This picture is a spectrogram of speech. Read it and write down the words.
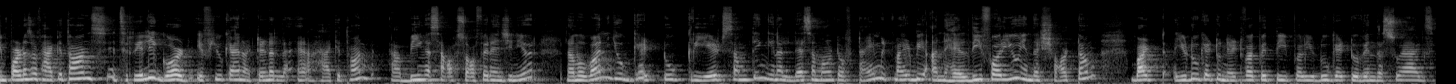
importance of hackathons it's really good if you can attend a, a hackathon uh, being a software engineer. Number one you get to create something in a less amount of time. It might be unhealthy for you in the short term but you do get to network with people you do get to win the swags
